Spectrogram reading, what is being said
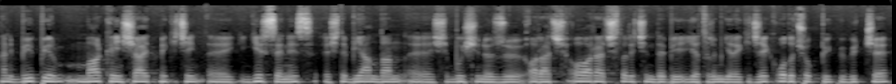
hani büyük bir marka inşa etmek için e, girseniz işte bir yandan e, işte bu işin özü araç o araçlar için de bir yatırım gerekecek o da çok büyük bir bütçe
